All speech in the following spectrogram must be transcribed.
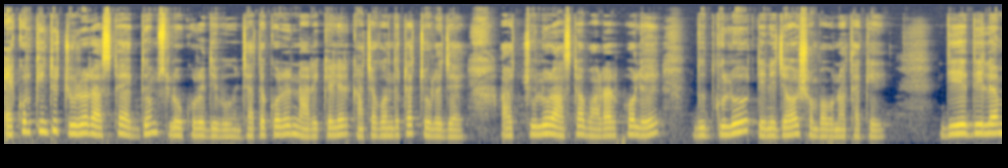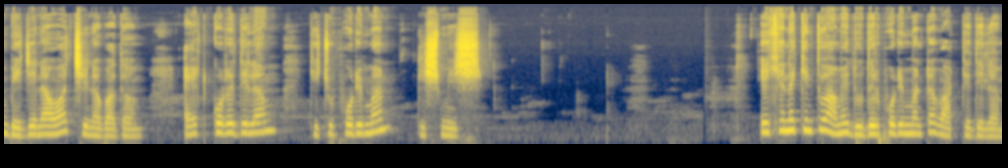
এখন কিন্তু চুলোর আঁচটা একদম স্লো করে দিব, যাতে করে নারকেলের কাঁচা গন্ধটা চলে যায় আর চুলোর আঁচটা বাড়ার ফলে দুধগুলো টেনে যাওয়ার সম্ভাবনা থাকে। দিয়ে দিলাম ভেজে নেওয়া বাদাম অ্যাড করে দিলাম কিছু পরিমাণ কিশমিশ। এখানে কিন্তু আমি দুধের পরিমাণটা বাড়তে দিলাম,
